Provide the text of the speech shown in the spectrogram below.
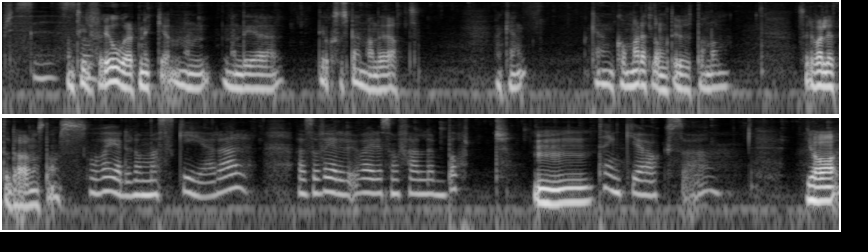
Precis. De tillför ju oerhört mycket men, men det, är- det är också spännande att man kan, kan komma rätt långt utan dem. Så det var lite där någonstans. Och vad är det de maskerar? Alltså vad är det, vad är det som faller bort? Mm, Tänker jag också. ja,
